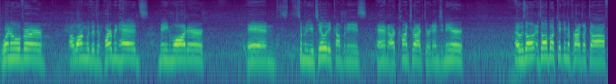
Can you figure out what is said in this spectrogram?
went over along with the department heads, Maine Water, and some of the utility companies and our contractor and engineer. It was all, it's all about kicking the project off,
